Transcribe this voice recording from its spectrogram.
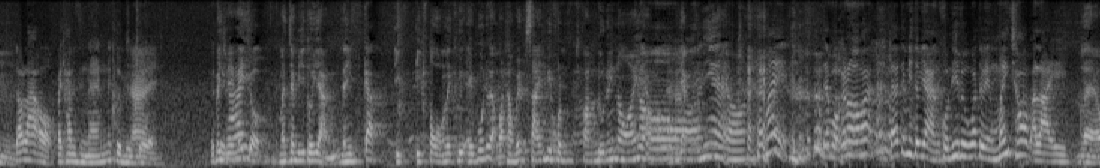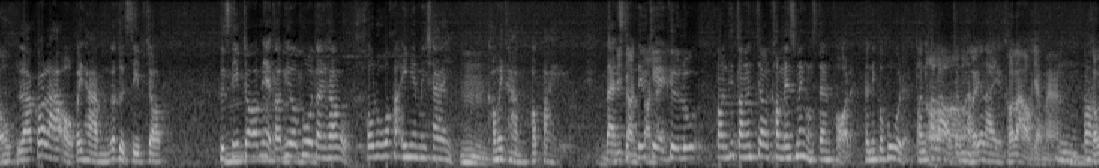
ม แล้วลาออกไปทำสิ่งนั้นนั่นคือบิลใช่ เกต ไม่ใช่ไม่จบ มันจะมีตัวอย่างในกับอีกอีกโตรงเลยคือไอ้พวกที่แบบว่าทำเว็บไซต์ที่มีคนฟังดูน้อยๆอะอย่างเนี้ยอ๋อไม่จะบอกกันน้องว่า แล้วจะมีตัวอย่างคนที่รู้ว่าตัวเองไม่ชอบอะไรแล้ว แล้วก็ลาออกไปทำก็คือซีฟจ็อบคือซีฟจ็อบเนี่ยตอนที่เขาพูดตอนเขาเขารู้ว่าเขาไอ้เนี่ยไม่ใช่อืมเขาไม่ทำเขาไป แต่นี่สตอนติลตอนไหนเกตคือรู้ตอนที่ตอนนั้นเจอคอมเมนต์แม่ของสแตนฟอร์ดตอนนี้เขาพูดอะตอนที่เขาลาออกจากมหาวิทยาลัยอะเขาลาออกจากมาอืมเขาเขา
